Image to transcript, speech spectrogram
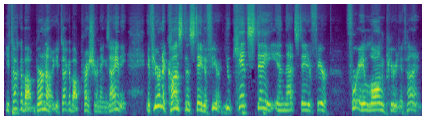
You talk about burnout, you talk about pressure and anxiety. If you're in a constant state of fear, you can't stay in that state of fear for a long period of time.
